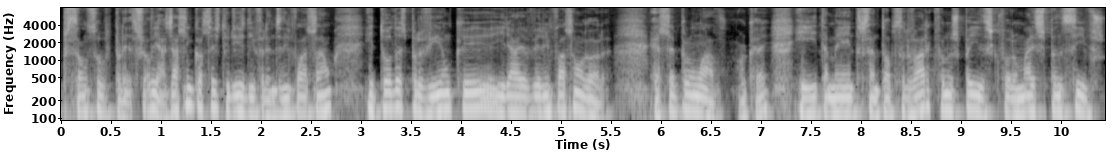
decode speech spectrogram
pressão sobre preços. Aliás, há cinco ou seis teorias diferentes de inflação e todas previam que irá haver inflação agora. Essa é por um lado, ok? E também é interessante observar que foram os países que foram mais expansivos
